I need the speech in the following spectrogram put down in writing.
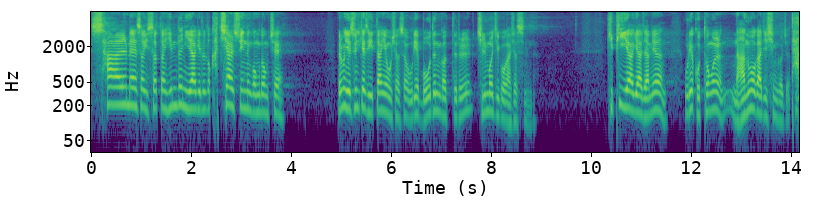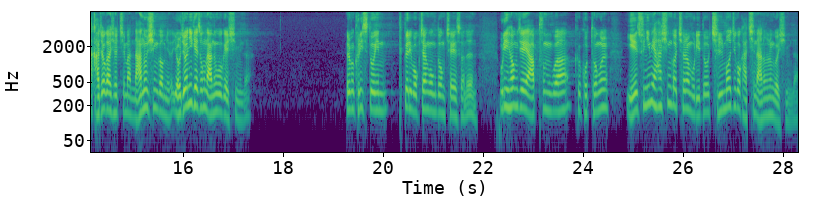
삶에서 있었던 힘든 이야기들도 같이 할 수 있는 공동체. 여러분 예수님께서 이 땅에 오셔서 우리의 모든 것들을 짊어지고 가셨습니다. 깊이 이야기하자면 우리의 고통을 나누어 가지신 거죠. 다 가져가셨지만 나누신 겁니다. 여전히 계속 나누고 계십니다. 여러분 그리스도인 특별히 목장 공동체에서는 우리 형제의 아픔과 그 고통을 예수님이 하신 것처럼 우리도 짊어지고 같이 나누는 것입니다.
